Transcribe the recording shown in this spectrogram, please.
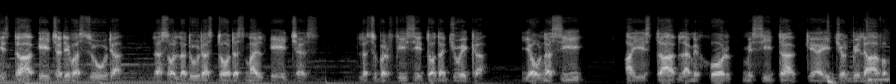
Está hecha de basura, las soldaduras todas mal hechas, la superficie toda chueca. Y aún así, ahí está la mejor mesita que ha hecho el pelado.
